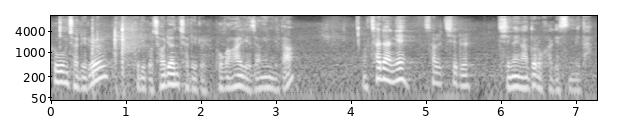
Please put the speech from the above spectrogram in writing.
흡음 처리를 그리고 절연 처리를 보강할 예정입니다. 차량에 설치를 진행하도록 하겠습니다.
